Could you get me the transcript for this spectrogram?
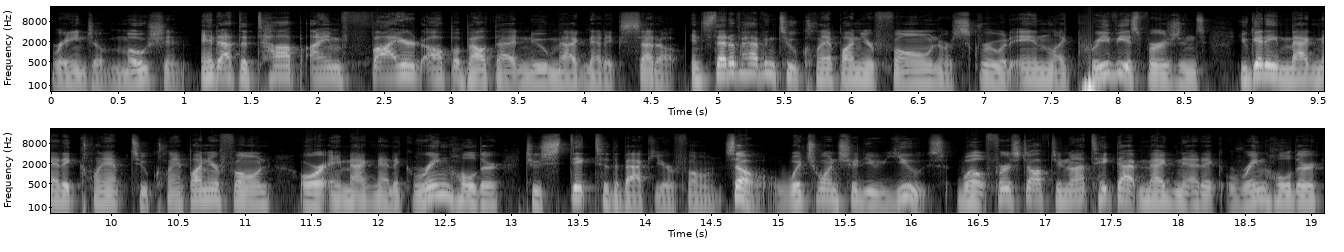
range of motion. And at the top, I am fired up about that new magnetic setup. Instead of having to clamp on your phone or screw it in like previous versions, you get a magnetic clamp to clamp on your phone or a magnetic ring holder to stick to the back of your phone. So, which one should you use? Well, first off, do not take that magnetic ring holder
